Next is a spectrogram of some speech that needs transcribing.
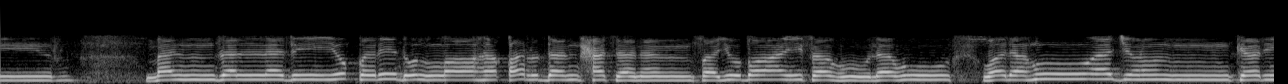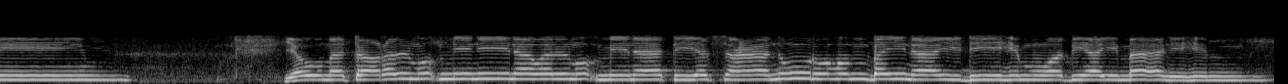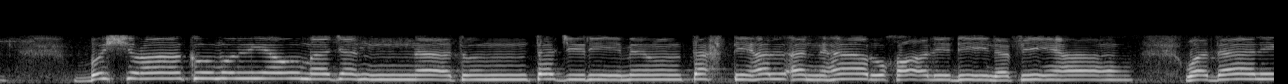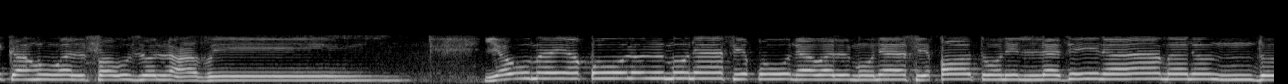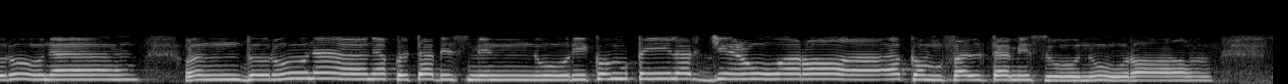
من ذا الذي يقرض الله قرضا حسنا فيضاعفه له وله أجر كريم. يوم ترى المؤمنين والمؤمنات يسعى نورهم بين أيديهم وبأيمانهم. بشراكم اليوم جنات تجري من تحتها الأنهار خالدين فيها، وذلك هو الفوز العظيم. يوم يقول المنافقون والمنافقات للذين آمنوا انظرونا انظرونا نقتبس من نوركم قيل ارجعوا وراءكم فالتمسوا نورا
